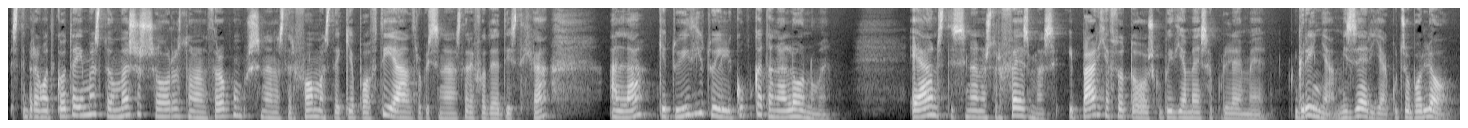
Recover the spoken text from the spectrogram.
στην πραγματικότητα είμαστε ο μέσος όρος των ανθρώπων που συναναστρεφόμαστε και που αυτοί οι άνθρωποι συναναστρέφονται αντίστοιχα, αλλά και του ίδιου του υλικού που καταναλώνουμε. Εάν στις συναναστροφές μας υπάρχει αυτό το σκουπίδια μέσα που λέμε γκρίνια, μιζέρια, κουτσομπολιό,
